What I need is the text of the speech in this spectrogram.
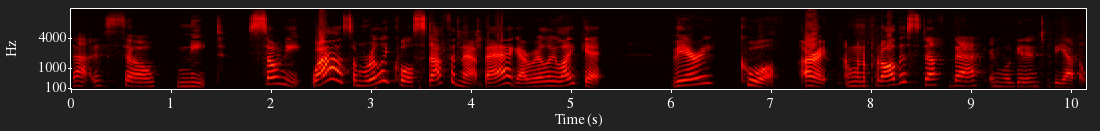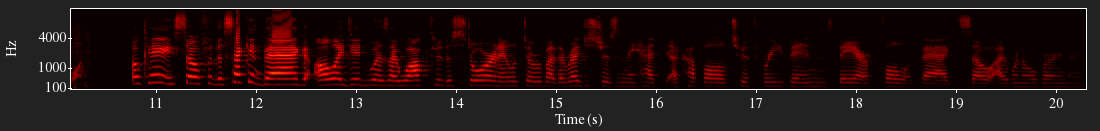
That is so neat. So neat. Wow, some really cool stuff in that bag. I really like it. Very cool. All right, I'm going to put all this stuff back and we'll get into the other one. Okay, so for the second bag, all I did was I walked through the store and I looked over by the registers and they had a couple, two or three bins there full of bags. So I went over and I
